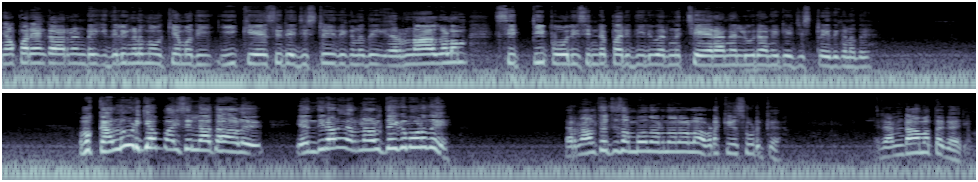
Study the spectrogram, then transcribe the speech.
ഞാൻ പറയാൻ കാരണമുണ്ട് ഇതിൽ നിങ്ങൾ നോക്കിയാൽ മതി. ഈ കേസ് രജിസ്റ്റർ ചെയ്തിരിക്കുന്നത് എറണാകുളം സിറ്റി പോലീസിന്റെ പരിധിയിൽ വരുന്ന ചേരാനല്ലൂരാണ് രജിസ്റ്റർ ചെയ്തിരിക്കുന്നത്. അപ്പൊ കള്ളു കുടിക്കാൻ പൈസ ഇല്ലാത്ത ആൾ എന്തിനാണ് എറണാകുളത്തേക്ക് പോണത്? എറണാകുളത്ത് വെച്ച് സംഭവം നടന്നാലുള്ള അവിടെ കേസ് കൊടുക്കുക. രണ്ടാമത്തെ കാര്യം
